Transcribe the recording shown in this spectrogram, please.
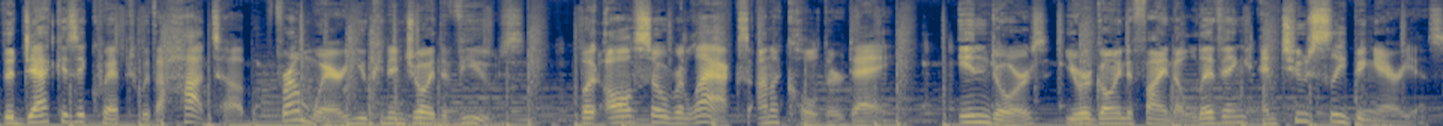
The deck is equipped with a hot tub from where you can enjoy the views, but also relax on a colder day. Indoors, you are going to find a living and two sleeping areas,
